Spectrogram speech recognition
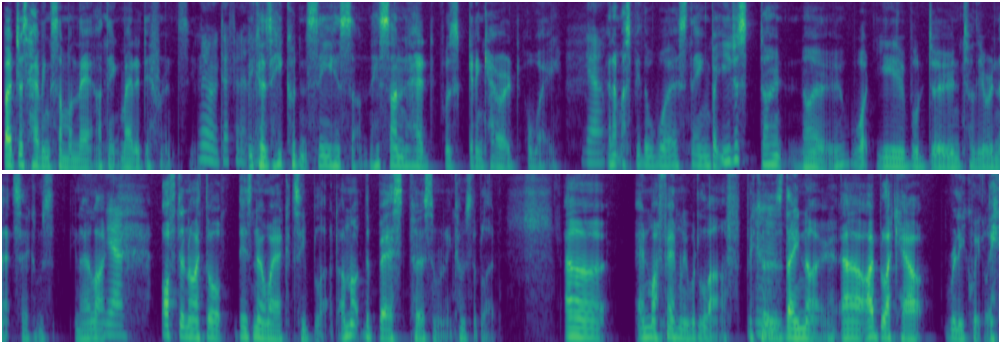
But just having someone there, I think, made a difference. you know No, definitely. because he couldn't see his son. His son had was getting carried away, yeah. and it must be the worst thing. But you just don't know what you will do until you're in that circumstance. You know, like yeah. often I thought, there's no way I could see blood. I'm not the best person when it comes to blood. Uh, and my family would laugh because they know uh, I black out really quickly.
